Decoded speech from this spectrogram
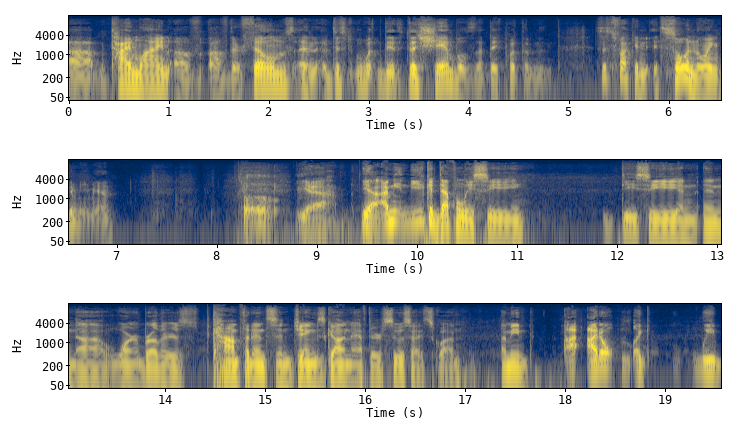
um, timeline of of their films and just what the, the shambles that they put them in. It's just fucking. It's so annoying to me, man. Oh. Yeah, yeah. I mean, you could definitely see DC and and uh, Warner Brothers confidence in James Gunn after Suicide Squad. I mean, I, I don't like we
